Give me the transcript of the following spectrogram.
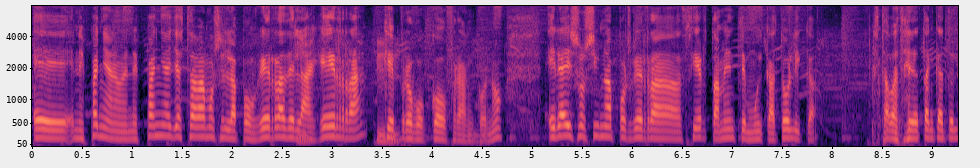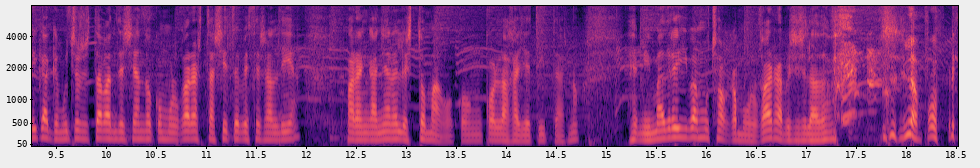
Eh, en España no, en España ya estábamos en la posguerra de la guerra que provocó Franco, ¿no? Era eso sí una posguerra ciertamente muy católica. Estaba era tan católica que muchos estaban deseando comulgar hasta siete veces al día para engañar el estómago con, con las galletitas, ¿no? Eh, Mi madre iba mucho a comulgar, a ver si se la daba la pobre.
